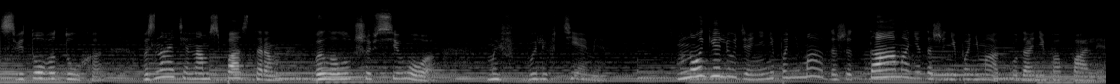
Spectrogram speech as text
Святого Духа. Вы знаете, нам с пастором было лучше всего. Мы были в теме. Многие люди, они не понимают, даже там они даже не понимают, куда они попали.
